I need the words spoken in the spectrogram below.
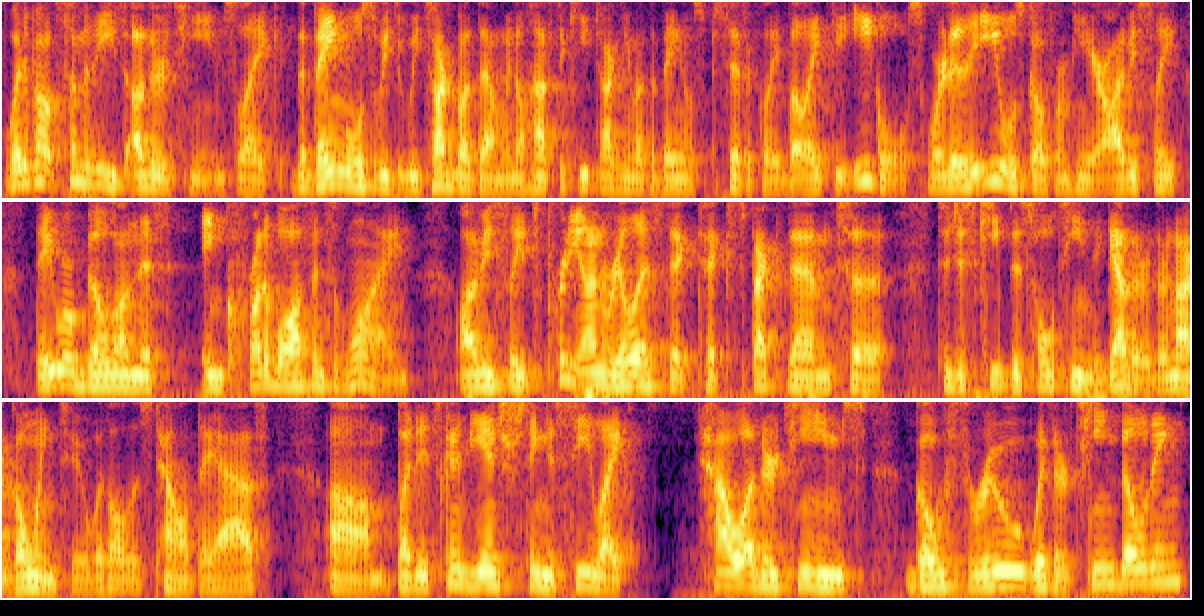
what about some of these other teams? Like the Bengals, we, we talked about them. We don't have to keep talking about the Bengals specifically, but like the Eagles, where do the Eagles go from here? Obviously, they were built on this incredible offensive line. Obviously, it's pretty unrealistic to expect them to, to just keep this whole team together. They're not going to with all this talent they have. Um, but it's going to be interesting to see like how other teams go through with their team building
